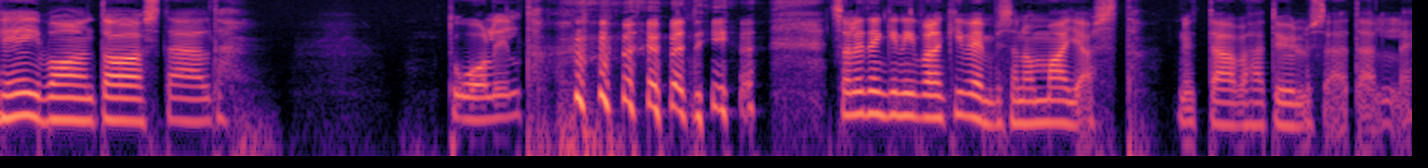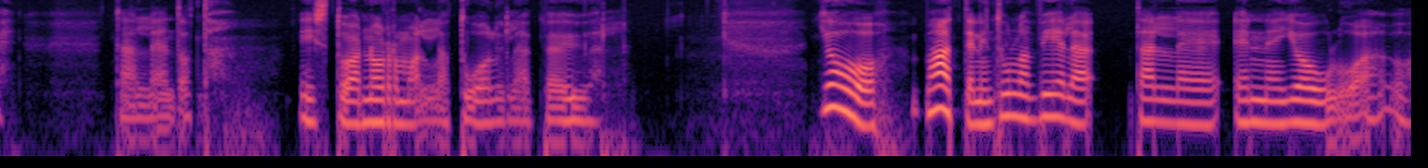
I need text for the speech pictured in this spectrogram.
Hei vaan taas täältä tuolilta. Mä tiedän. Se oli jotenkin niin paljon kivempi sanoa majasta. Nyt tää on vähän tylsää tälleen, tälleen tota, istua normaalilla tuolilla ja pöydällä. Joo, mä ajattelin tulla vielä tälle ennen joulua oh,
